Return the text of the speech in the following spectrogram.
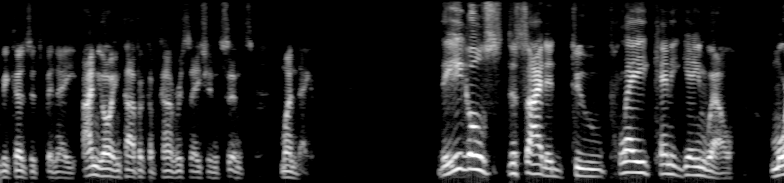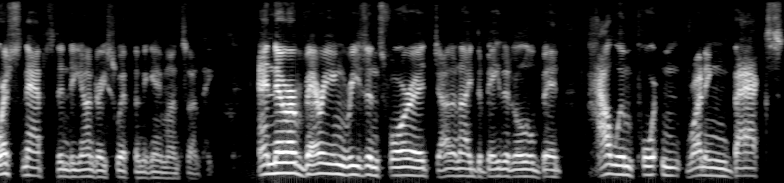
because it's been a ongoing topic of conversation since Monday the Eagles decided to play Kenny Gainwell more snaps than D'Andre Swift in the game on Sunday. And there are varying reasons for it. John and I debated a little bit how important running backs'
